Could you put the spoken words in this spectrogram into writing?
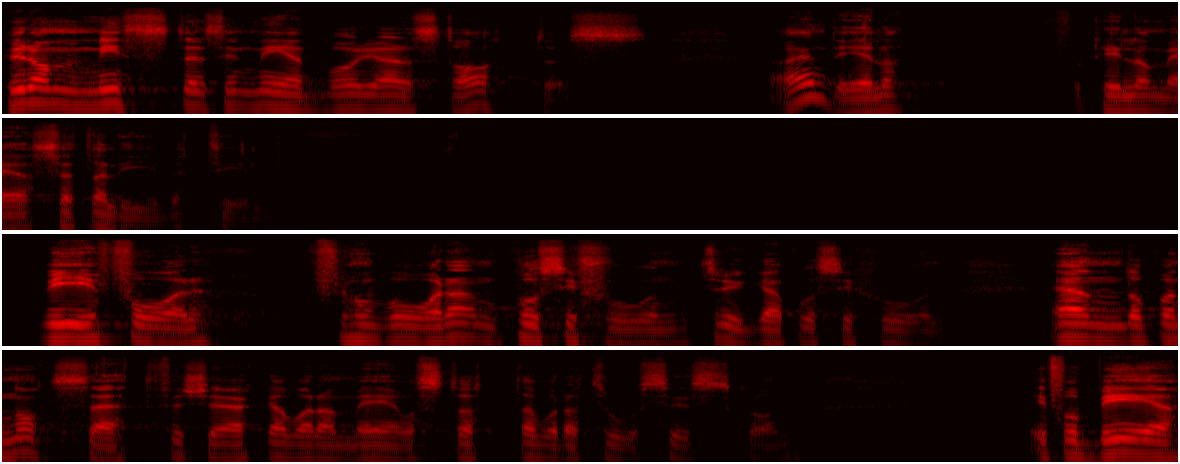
hur de mister sin medborgarstatus. Ja, en del får till och med sätta livet till. Vi får från vår position, trygga position ändå på något sätt försöka vara med och stötta våra trossyskon. Vi får be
